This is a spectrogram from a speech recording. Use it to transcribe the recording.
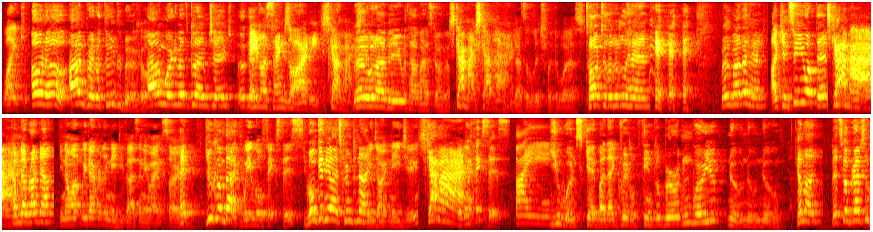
like, Oh no, I'm Greta Thunberg. Cool. I'm worried about the climate change. Okay. Needless anxiety. Scummer. Where would I be without my ScoMo? Scummer, you guys are literally the worst. Talk to the little hand. Where's my other hand? I can see you up there. Come Scummer. down right now. You know what? We don't really need you guys anyway, so Hey, you come back. we will fix this. You won't get any ice cream tonight. We don't need you. Scammer! We're gonna fix this. Bye. You weren't scared by that Gretel Thunberg, were you? No, no, no. Come on, let's go grab some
